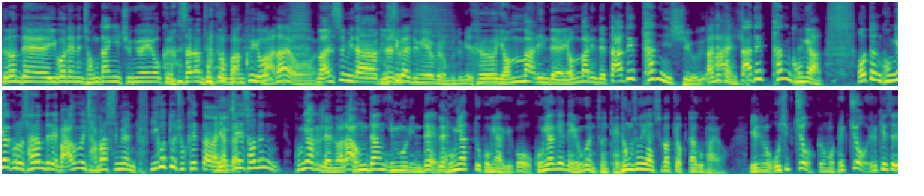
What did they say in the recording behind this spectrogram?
그런데 이번에는 정당이 중요해요. 그런 사람들도 많고요. 많아요. 많습니다. 이슈가 중요해요. 그런 분도 계시고. 그 연말인데 연말인데 따뜻한 이슈. 따뜻한 아, 이슈. 따뜻한 공약. 네. 어떤 공약으로 사람들의 마음을 잡았으면 이것도 좋겠다. 아니, 이제서는 공약을 내놔라. 정당 인물인데 네. 공약도 공약이고 공약의 내용은 전 대동소이할 수밖에 없다고 봐요. 예를 들면 50조, 그럼 뭐 100조 이렇게 해서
